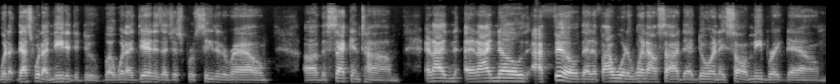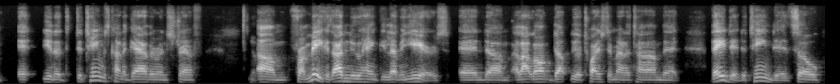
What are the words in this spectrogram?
what, that's what I needed to do. But what I did is I just proceeded around uh, the second time, and I and I know I feel that if I would have went outside that door and they saw me break down, it you know the team was kind of gathering strength um, from me because I knew Hank 11 years and um, a lot long, you know, twice the amount of time that they did, the team did. So,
